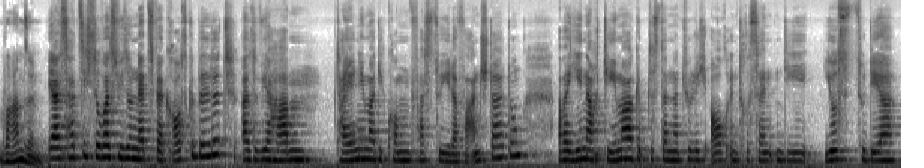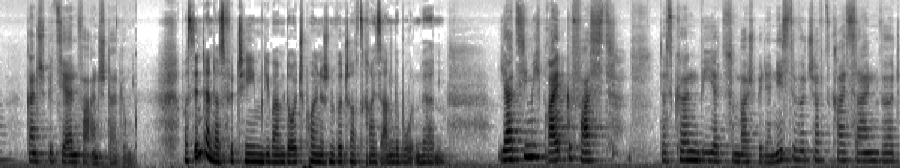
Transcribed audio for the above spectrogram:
Wahnsinn. Ja, es hat sich sowas wie so ein Netzwerk rausgebildet. Also wir haben Teilnehmer, die kommen fast zu jeder Veranstaltung. Aber je nach Thema gibt es dann natürlich auch Interessenten, die just zu der ganz speziellen Veranstaltung. Was sind denn das für Themen, die beim deutsch-polnischen Wirtschaftskreis angeboten werden? Ja, ziemlich breit gefasst. Das können, wie jetzt zum Beispiel der nächste Wirtschaftskreis sein wird,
